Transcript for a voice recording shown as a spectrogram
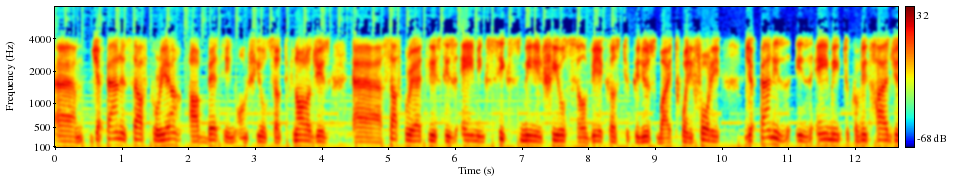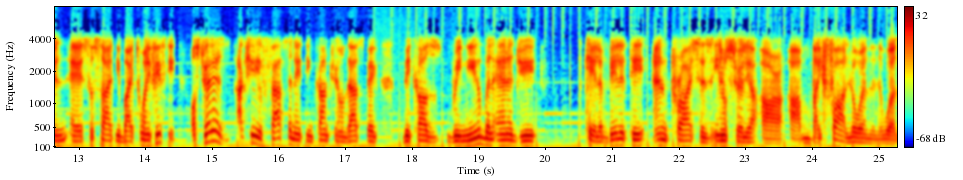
Um, Japan and South Korea are betting on fuel cell technologies. Uh, South Korea, at least, is aiming 6 million fuel cell vehicles to produce by 2040. Japan is, is aiming to complete hydrogen uh, society by 2050. Australia is actually a fascinating country on that aspect because renewable energy scalability and prices in Australia are, by far lower than the world.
